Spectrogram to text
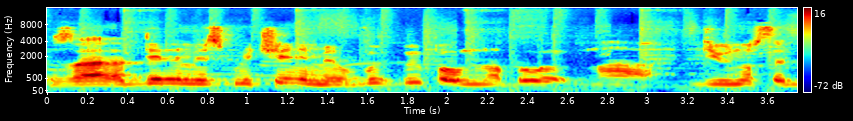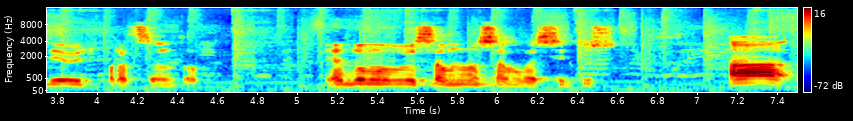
за отдельными исключениями, вы, выполнено было на 99%. Я думаю, вы со мной согласитесь. А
